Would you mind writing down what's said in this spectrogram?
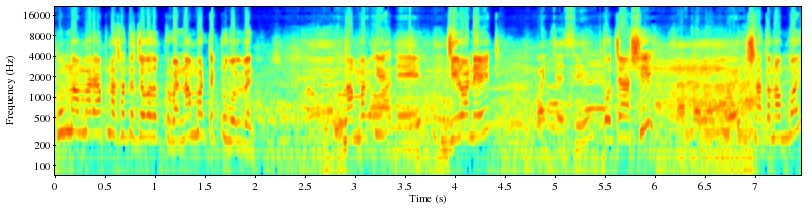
কোন নাম্বারে আপনার সাথে যোগাযোগ করবেন? নাম্বারটা একটু বলবেন। নাম্বার কি? 018 জিরো এইট। পঁচাশি। সাতানব্বই।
